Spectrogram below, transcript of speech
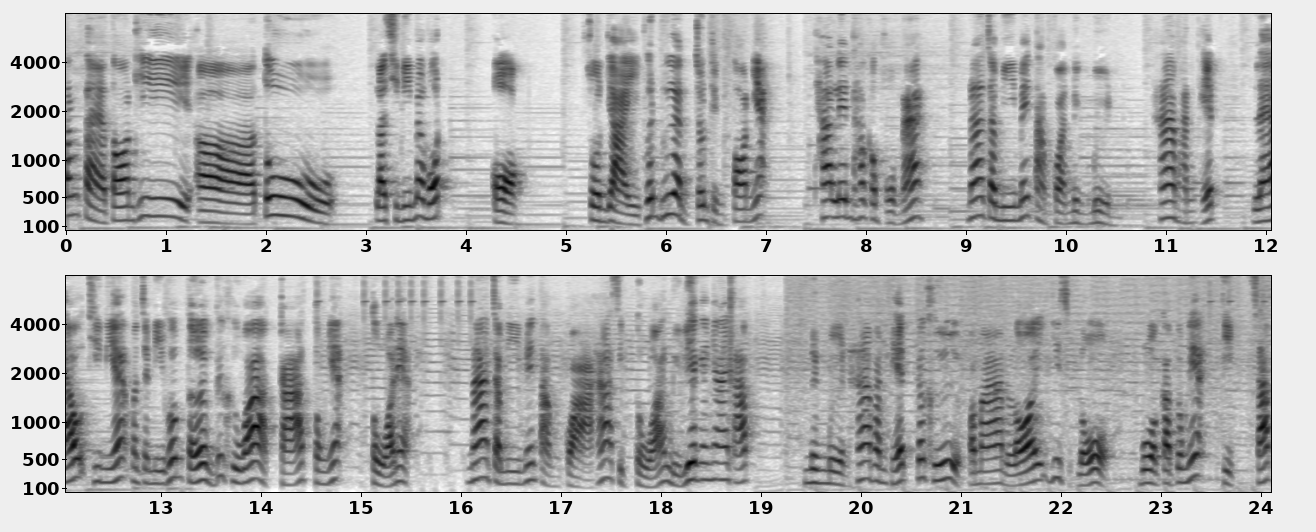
ตั้งแต่ตอนที่ตู้ราชินีแม่มดออกส่วนใหญ่เพื่อนๆ จนถึงตอนเนี้ยถ้าเล่นเท่ากับผมนะ น่าจะมีไม่ต่ำกว่า 15,000 เพชร แล้วทีเนี้ยมันจะมีเพิ่มเติมก็คือว่าการ์ดตรงเนี้ยตั๋วเนี่ยน่าจะมีไม่ต่ำกว่า 50 ตั๋วหรือเรียกง่ายๆครับ 15,000 เพชรก็คือประมาณ 120 โล บวกกับตรงเนี้ยอีกสัก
